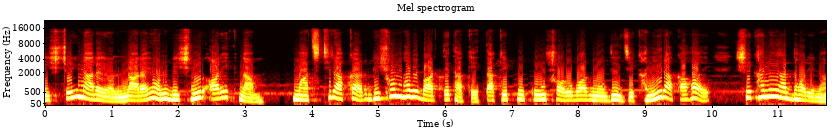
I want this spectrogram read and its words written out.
নিশ্চয়ই নারায়ণ। নারায়ণ বিষ্ণুর আরেক নাম। মাছটির আকার ভীষণভাবে বাড়তে থাকে। তাকে পুকুর, সরোবর, নদী যেখানেই রাখা হয়, সেখানেই আর ধরে না।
